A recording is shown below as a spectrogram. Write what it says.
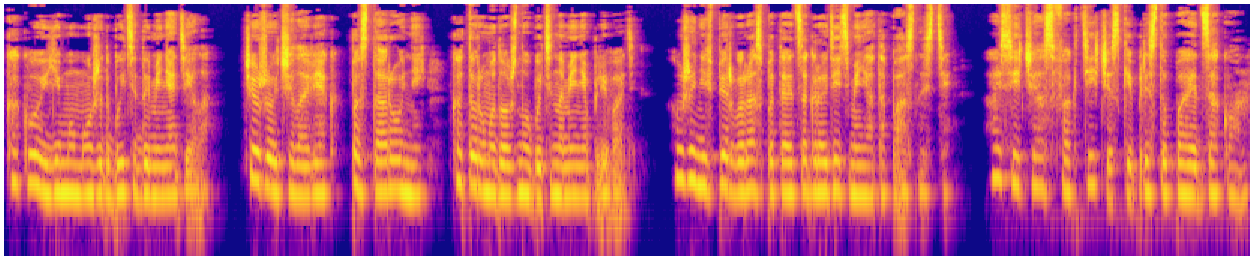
какое ему может быть до меня дело? Чужой человек, посторонний, которому должно быть на меня плевать, уже не в первый раз пытается оградить меня от опасности, а сейчас фактически приступает закон.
